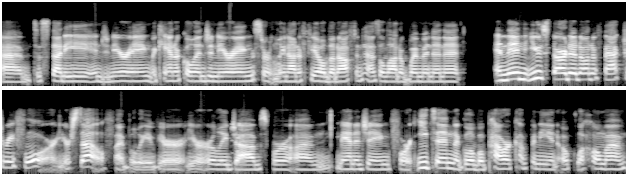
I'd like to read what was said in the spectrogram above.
um, to study engineering, mechanical engineering. Certainly not a field that often has a lot of women in it. And then you started on a factory floor yourself, I believe. Your your early jobs were um, managing for Eaton, a global power company in Oklahoma.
